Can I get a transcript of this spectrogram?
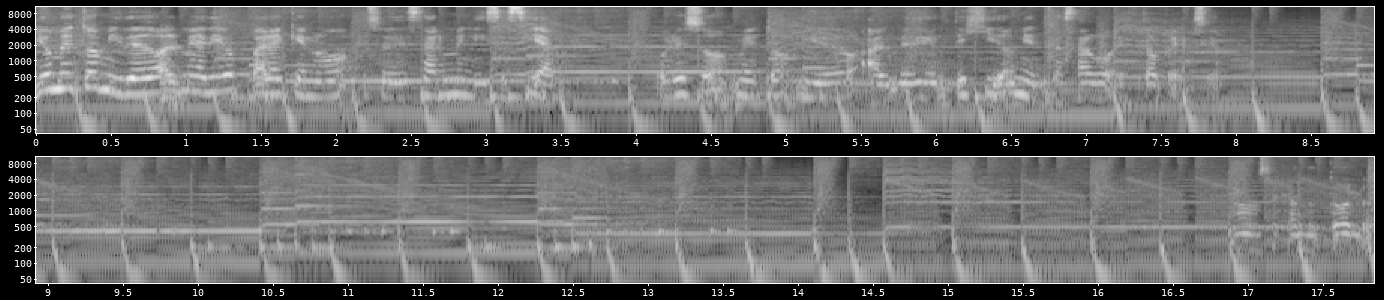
Yo meto mi dedo al medio para que no se desarme ni se cierre. Por eso meto mi dedo al medio del tejido mientras hago esta operación. Vamos sacando todos los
